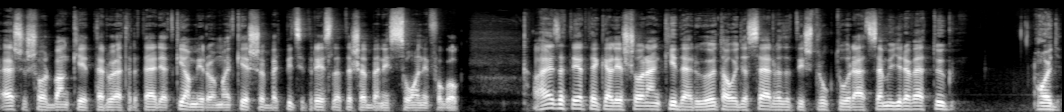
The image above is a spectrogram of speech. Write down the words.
elsősorban két területre terjed ki, amiről majd később egy picit részletesebben is szólni fogok. A helyzetértékelés során kiderült, ahogy a szervezeti struktúrát szemügyre vettük, hogy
